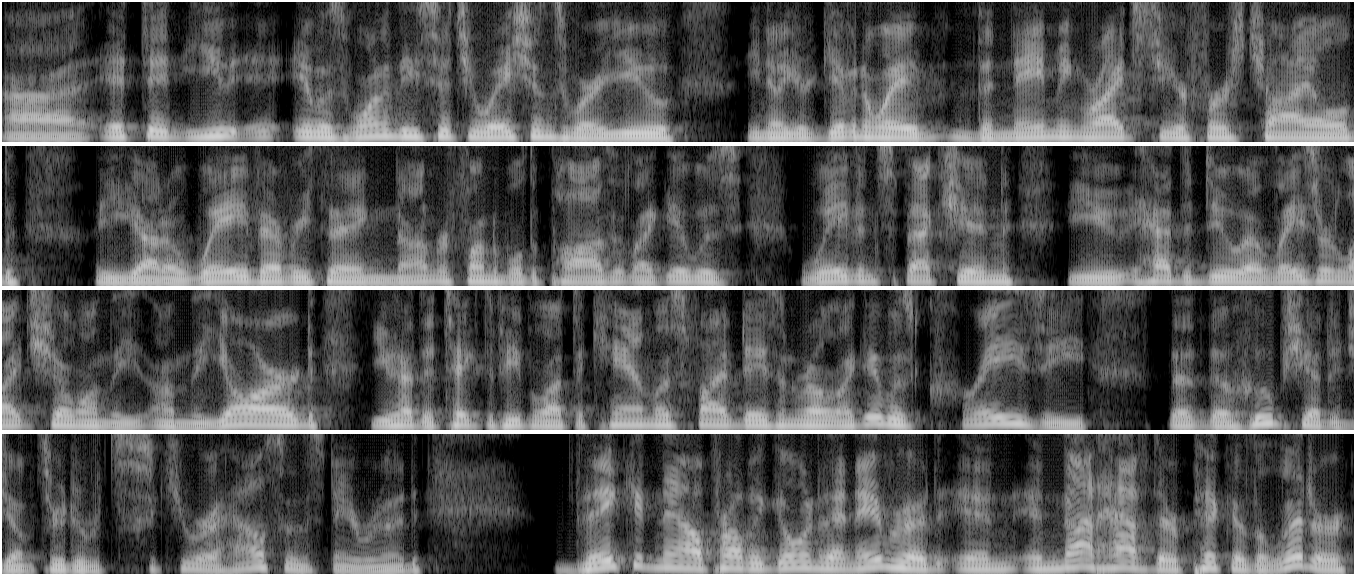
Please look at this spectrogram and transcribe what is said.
Uh, it did you. It, was one of these situations where you, you know, you're giving away the naming rights to your first child. You got to waive everything, non-refundable deposit. Like it was waive inspection. You had to do a laser light show on the on the yard. You had to take the people out to Canlis five days in a row. Like it was crazy. The the hoops you had to jump through to secure a house in this neighborhood they could now probably go into that neighborhood and and not have their pick of the litter,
